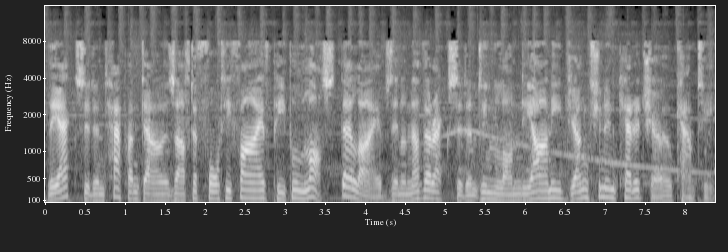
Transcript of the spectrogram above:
The accident happened hours after 45 people lost their lives in another accident in Londiani Junction in Kericho County.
